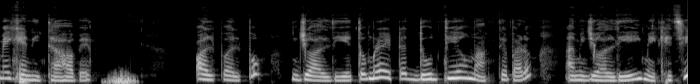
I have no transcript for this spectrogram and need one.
মেখে নিতে হবে। অল্প অল্প জল দিয়ে তোমরা এটা দুধ দিয়েও মাখতে পারো। আমি জল দিয়েই মেখেছি।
